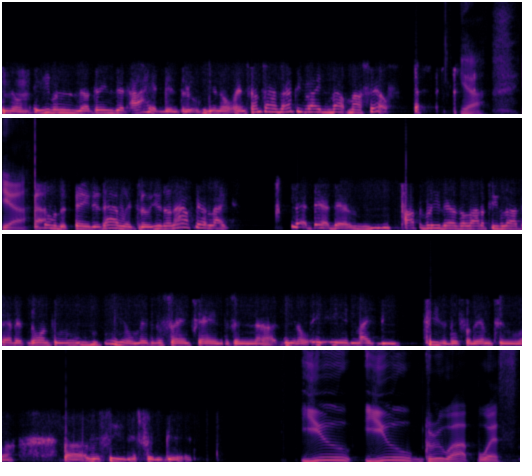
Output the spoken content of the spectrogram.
You know, mm-hmm. even the things that I had been through. You know, and sometimes I'd be writing about myself. yeah, yeah. Some of the changes I went through. You know, and I feel like that there, there, possibly there's a lot of people out there that's going through, you know, maybe the same changes, and uh, you know, it, it might be feasible for them to uh, uh, receive this pretty good. You you grew up with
